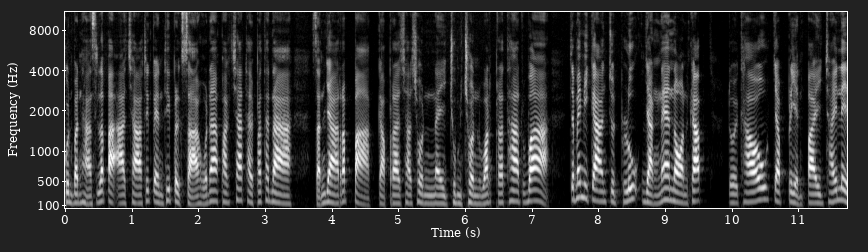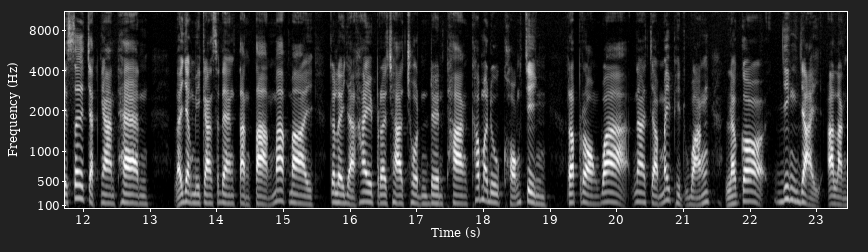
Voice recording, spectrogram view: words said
คุณบรรหารศิลปะอาชาที่เป็นที่ปรึกษาหัวหน้าพักชาติไทยพัฒนา สัญญารับปากกับประชาชนในชุมชนวัดพระธาตุว่า จะไม่มีการจุดพลุอย่างแน่นอนครับ โดยเขาจะเปลี่ยนไปใช้เลเซอร์จัดงานแทน และยังมีการแสดงต่างๆ มากมาย ก็เลยอยากให้ประชาชนเดินทางเข้ามาดูของจริง รับรองว่าน่าจะไม่ผิดหวัง แล้วก็ยิ่งใหญ่อลัง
